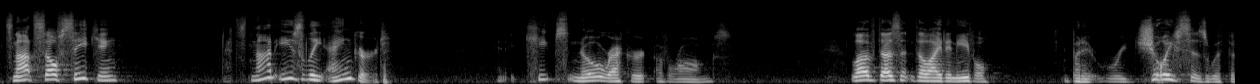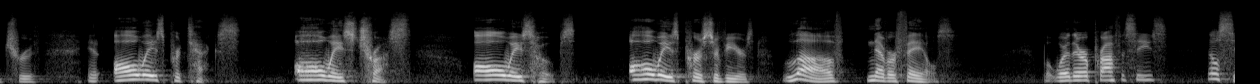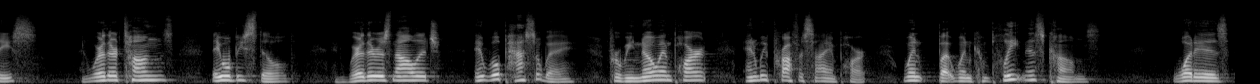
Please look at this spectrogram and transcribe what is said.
It's not self seeking. It's not easily angered and it keeps no record of wrongs. Love doesn't delight in evil, but it rejoices with the truth. It always protects, always trusts, always hopes, always perseveres. Love never fails. But where there are prophecies, they'll cease, and where there are tongues, they will be stilled, and where there is knowledge, it will pass away. For we know in part, and we prophesy in part. When, but when completeness comes, what is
